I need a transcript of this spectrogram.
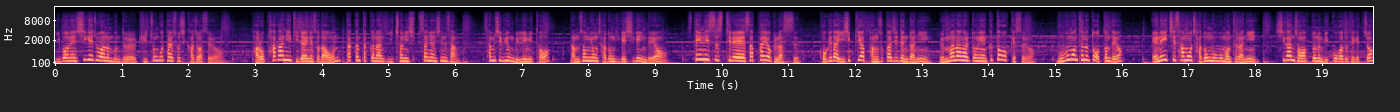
이번엔 시계 좋아하는 분들 귀 쫑긋할 소식 가져왔어요. 바로 파가니 디자인에서 나온 따끈따끈한 2024년 신상 36mm 남성용 자동기계 시계인데요. 스테인리스 스틸의 사파이어 글라스, 거기다 20기압 방수까지 된다니 웬만한 활동엔 끄떡없겠어요. 무브먼트는 또 어떤데요? NH35 자동 무브먼트라니 시간 정확도는 믿고 가도 되겠죠?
